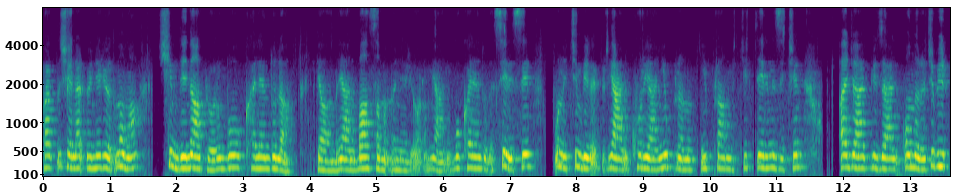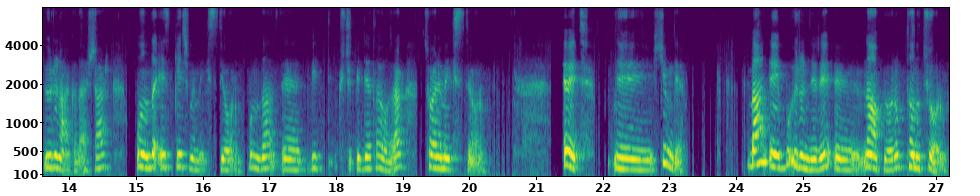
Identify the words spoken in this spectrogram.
farklı şeyler öneriyordum ama Şimdi ne yapıyorum? Bu kalendula yağını yani balsamı öneriyorum. Yani bu kalendula serisi bunun için birebir. Yani kuruyan, yıpranık, yıpranmış ciltleriniz için acayip güzel, onarıcı bir ürün arkadaşlar. Bunu da es geçmemek istiyorum. Bunu da e, bir küçük bir detay olarak söylemek istiyorum. Evet, e, şimdi ben e, bu ürünleri e, ne yapıyorum? Tanıtıyorum.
